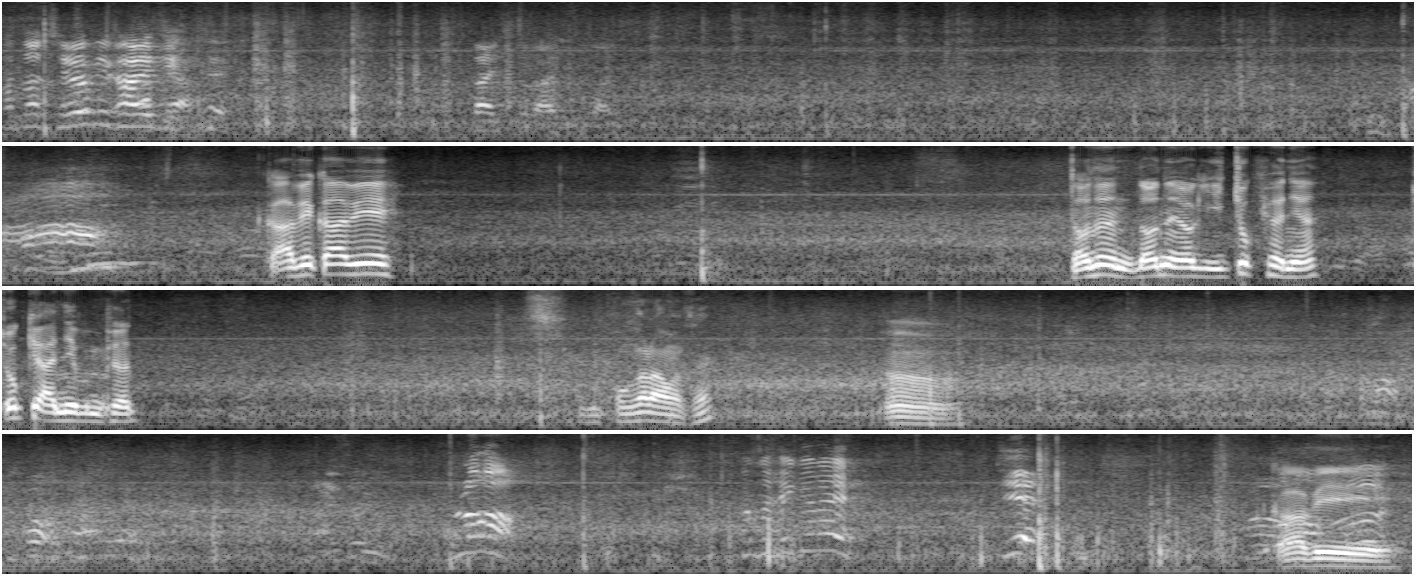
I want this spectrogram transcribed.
아, 나 재엽이 가야지. 나이스 나이스 나이스. 까비 까비. 너는 너는 여기 이쪽 편이야? 조끼 안 입은 편? 번갈아 가면서 해? 어. 올라가. 가서 해결해. 까비.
